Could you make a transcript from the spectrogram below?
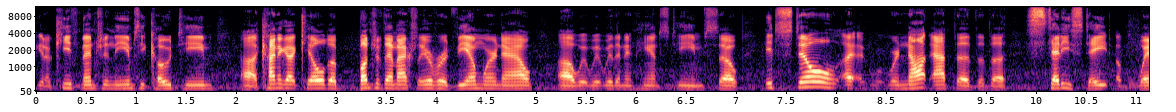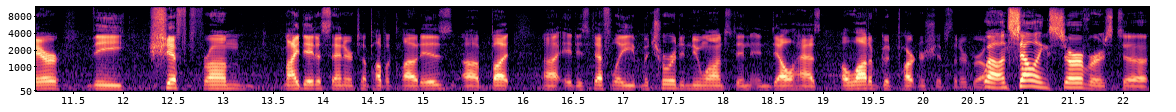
you know, Keith mentioned the EMC code team, uh, kind of got killed. A bunch of them actually over at VMware now uh, with, with, an enhanced team. So it's still, uh, we're not at the, the, the, steady state of where the shift from my data center to public cloud is, uh, but uh, it is definitely matured and nuanced, and, and, Dell has a lot of good partnerships that are growing. Well, and selling servers to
